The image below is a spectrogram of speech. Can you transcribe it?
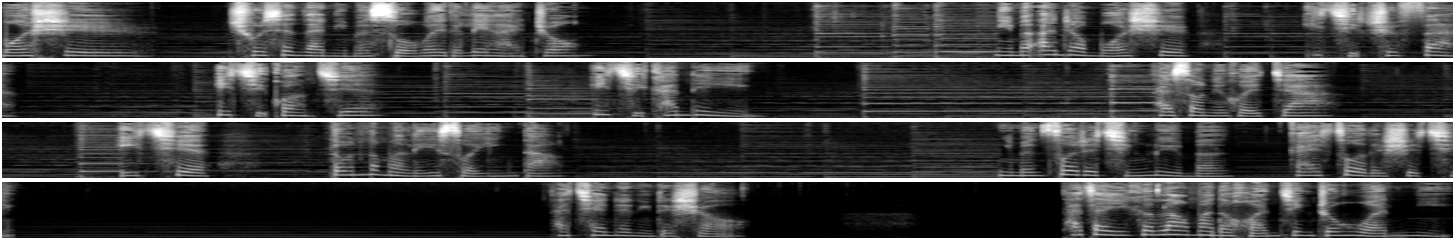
模式出现在你们所谓的恋爱中，你们按照模式一起吃饭，一起逛街，一起看电影。他送你回家，一切都那么理所应当。你们做着情侣们该做的事情。他牵着你的手，他在一个浪漫的环境中吻你。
